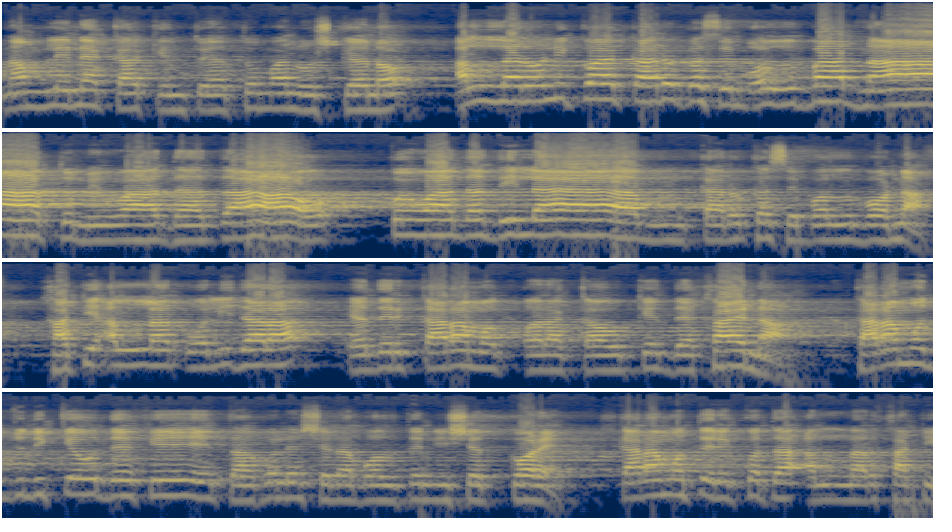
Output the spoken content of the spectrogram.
নামলেন একা, কিন্তু এত মানুষ কেন? আল্লাহর অলি কয়, কারও কাছে বলবা না, তুমি ওয়াদা দাও। ওয়াদা দিলাম, কারও কাছে বলব না। খাটি আল্লাহর অলি যারা, এদের কারামত ওরা কাউকে দেখায় না। কারামত যদি কেউ দেখে, তাহলে সেটা বলতে নিষেধ করে। কারামতের কথা আল্লাহর খাটি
